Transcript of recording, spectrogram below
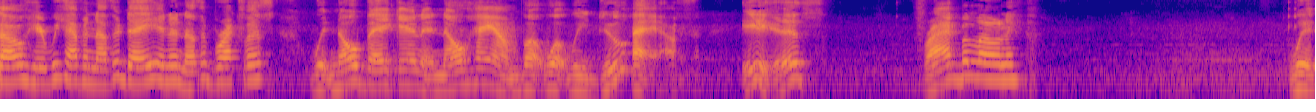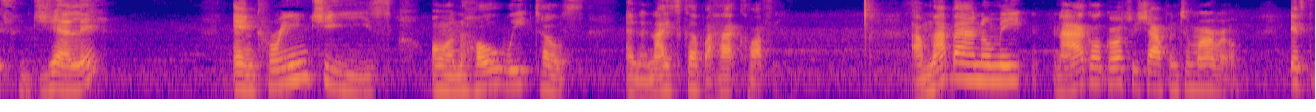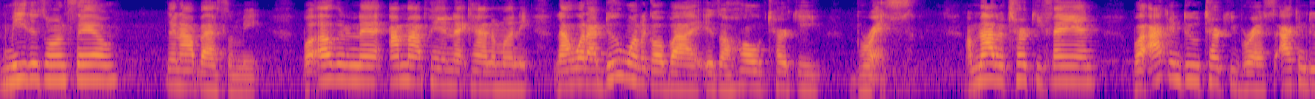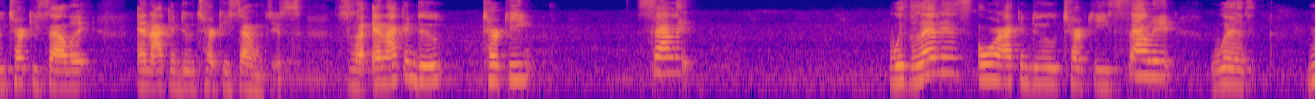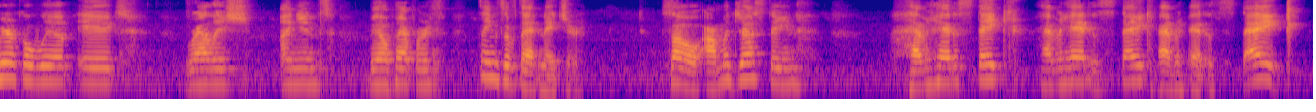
So here we have another day and another breakfast with no bacon and no ham. But what we do have is fried bologna with jelly and cream cheese on whole wheat toast and a nice cup of hot coffee. I'm not buying no meat. Now I go grocery shopping tomorrow. If meat is on sale, then I'll buy some meat. But other than that, I'm not paying that kind of money. Now, what I do want to go buy is a whole turkey breast. I'm not a turkey fan, but I can do turkey breasts. I can do turkey salad, and I can do turkey sandwiches. So, and I can do turkey salad with lettuce, or I can do turkey salad with Miracle Whip, eggs, relish, onions, bell peppers, things of that nature. So I'm adjusting. Haven't had a steak. Haven't had a steak. Haven't had a steak.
